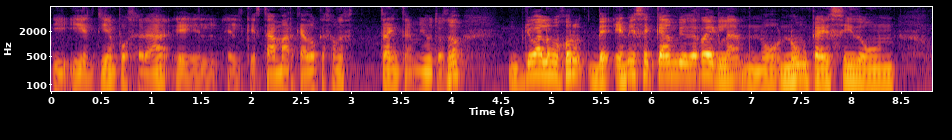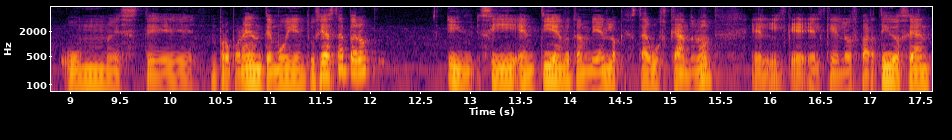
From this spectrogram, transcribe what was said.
y, el tiempo será el, que está marcado, que son 30 minutos, ¿no? Yo a lo mejor en ese cambio de regla no, nunca he sido un, un, este, proponente muy entusiasta, pero y sí entiendo también lo que se está buscando, ¿no? El que, el que los partidos sean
